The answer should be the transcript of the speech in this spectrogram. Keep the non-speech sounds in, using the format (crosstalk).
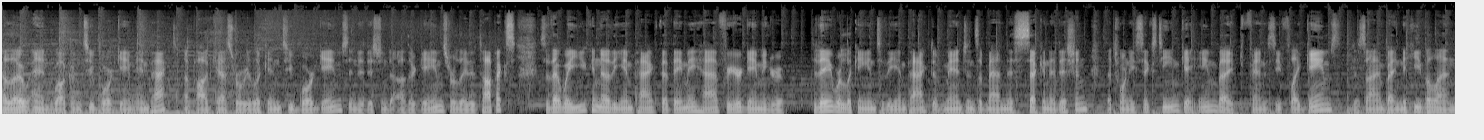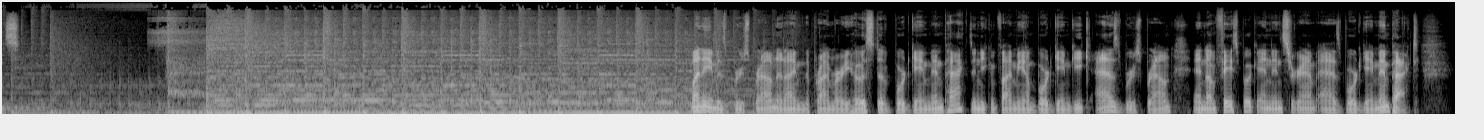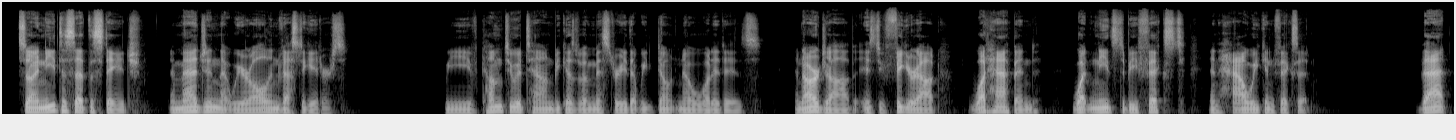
Hello, and welcome to Board Game Impact, a podcast where we look into board games in addition to other games related topics, so that way you can know the impact that they may have for your gaming group. Today, we're looking into the impact of Mansions of Madness 2nd Edition, a 2016 game by Fantasy Flight Games, designed by Nikki Valens. My name is Bruce Brown, and I'm the primary host of Board Game Impact. And you can find me on Board Game Geek as Bruce Brown and on Facebook and Instagram as Board Game Impact. So I need to set the stage. Imagine that we are all investigators. We've come to a town because of a mystery that we don't know what it is. And our job is to figure out what happened, what needs to be fixed, and how we can fix it. That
